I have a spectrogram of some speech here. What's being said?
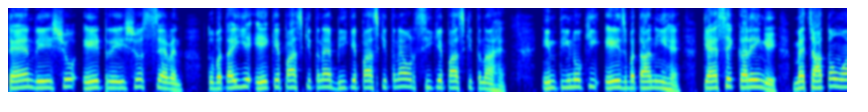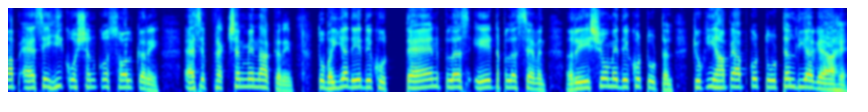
ten ratio eight ratio seven. तो बताइए ए के पास कितना है बी के पास कितना है और सी के पास कितना है? इन तीनों की एज बतानी है। कैसे करेंगे? मैं चाहता हूँ आप ऐसे ही क्वेश्चन को सॉल्व करें। ऐसे फ्रैक्शन में ना करें। तो भैया दे देखो ten plus eight plus seven. Ratio में देखो टोटल, क्योंकि यहाँ पे आपको टोटल दिया गया है।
